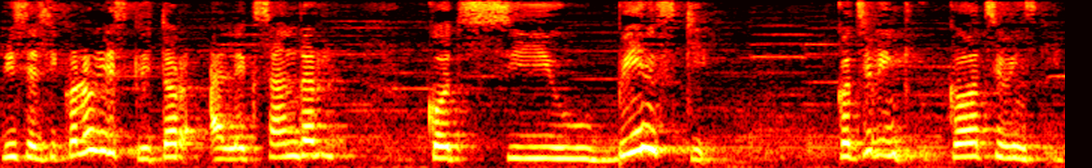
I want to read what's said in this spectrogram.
Dice el psicólogo y escritor Alexander Kotsiubinsky Kotsivinsky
